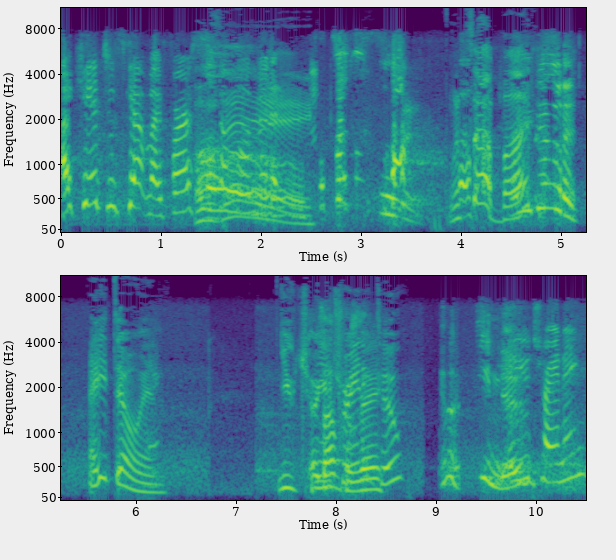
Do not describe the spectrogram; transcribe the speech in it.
I can't just get my first Oh, hey. minutes. What's up, How bud? you doing? How you doing? You are you up, training Jose? too? You look keen, Are you training?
